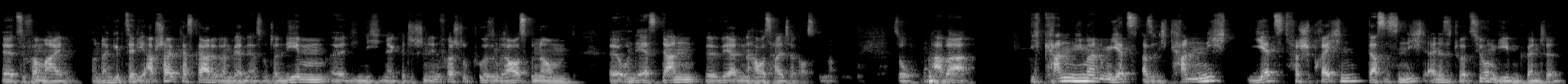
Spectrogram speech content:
äh, zu vermeiden. Und dann gibt es ja die Abschaltkaskade, dann werden erst Unternehmen, äh, die nicht in der kritischen Infrastruktur sind, rausgenommen äh, und erst dann äh, werden Haushalte rausgenommen. So, aber ich kann niemandem jetzt, also ich kann nicht jetzt versprechen, dass es nicht eine Situation geben könnte,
